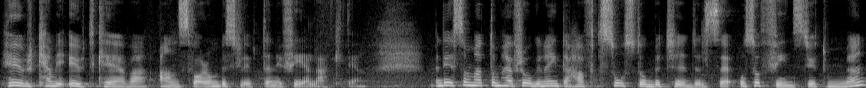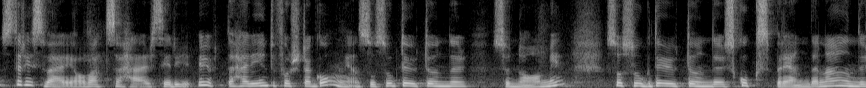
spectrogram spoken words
Hur kan vi utkräva ansvar om besluten är felaktiga? Men det är som att de här frågorna inte haft så stor betydelse och så finns det ju ett mönster i Sverige av att så här ser det ut. Det här är inte första gången. Så såg det ut under tsunamin, så såg det ut under skogsbränderna under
